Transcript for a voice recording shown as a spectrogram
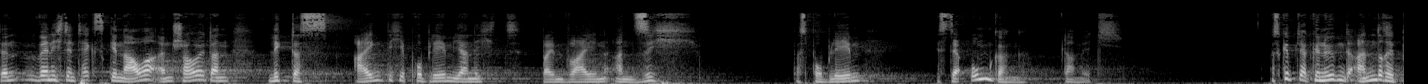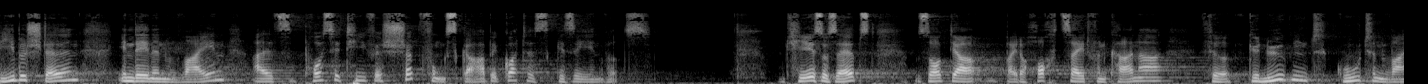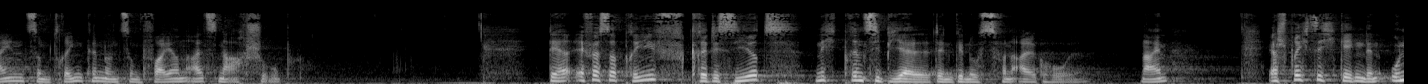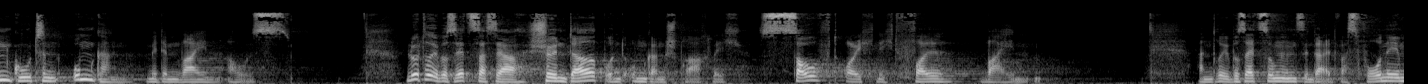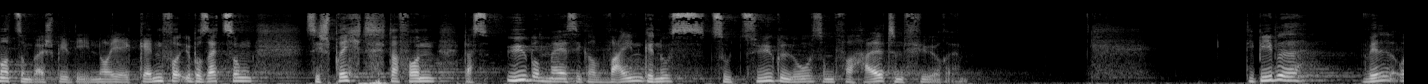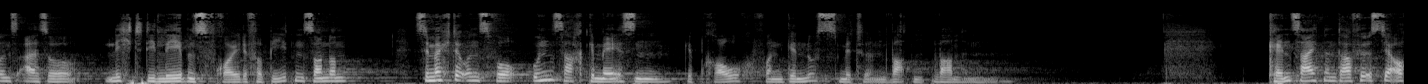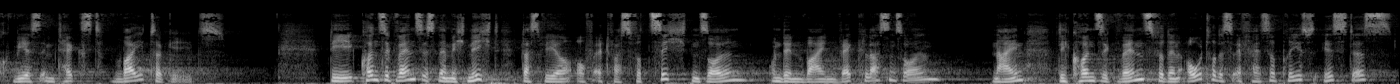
Denn wenn ich den Text genauer anschaue, dann liegt das eigentliche Problem ja nicht beim Wein an sich. Das Problem ist der Umgang damit. Es gibt ja genügend andere Bibelstellen, in denen Wein als positive Schöpfungsgabe Gottes gesehen wird. Und Jesus selbst sorgt ja bei der Hochzeit von Kana für genügend guten Wein zum Trinken und zum Feiern als Nachschub. Der Epheserbrief kritisiert nicht prinzipiell den Genuss von Alkohol. Nein, er spricht sich gegen den unguten Umgang mit dem Wein aus. Luther übersetzt das ja schön derb und umgangssprachlich. Sauft euch nicht voll Wein. Andere Übersetzungen sind da etwas vornehmer, zum Beispiel die neue Genfer Übersetzung. Sie spricht davon, dass übermäßiger Weingenuss zu zügellosem Verhalten führe. Die Bibel will uns also nicht die Lebensfreude verbieten, sondern sie möchte uns vor unsachgemäßen Gebrauch von Genussmitteln warnen. Kennzeichnend dafür ist ja auch, wie es im Text weitergeht. Die Konsequenz ist nämlich nicht, dass wir auf etwas verzichten sollen und den Wein weglassen sollen. Nein, die Konsequenz für den Autor des Epheserbriefs ist es,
